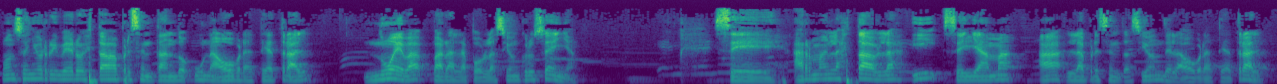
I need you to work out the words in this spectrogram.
Monseñor Rivero estaba presentando una obra teatral nueva para la población cruceña. Se arman las tablas y se llama a la presentación de la obra teatral.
